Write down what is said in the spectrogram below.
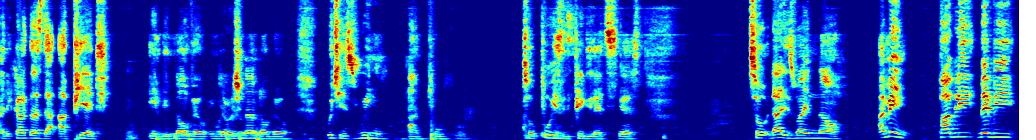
are the characters that appeared in the novel, in the original novel, which is Winnie and Pooh. So Pooh is the piglets, yes. So that is why now, I mean, probably maybe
